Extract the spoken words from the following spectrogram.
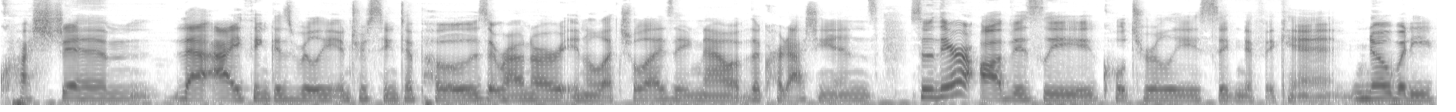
question that I think is really interesting to pose around our intellectualizing now of the Kardashians. So they're obviously culturally significant. Nobody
